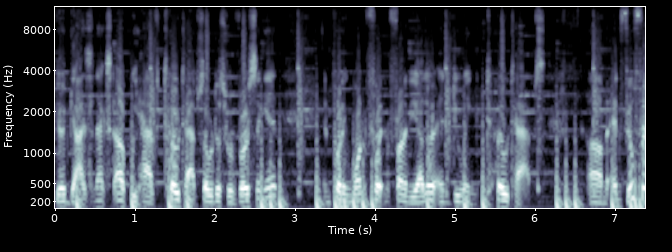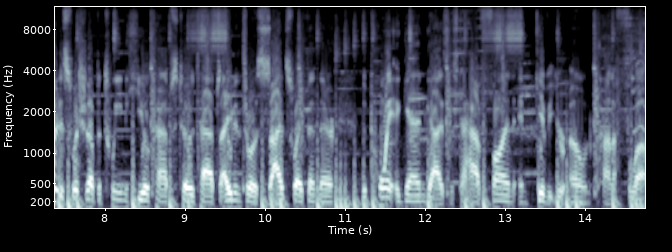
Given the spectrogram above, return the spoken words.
Good guys, next up we have toe taps. So we're just reversing it and putting one foot in front of the other and doing toe taps. Um, and feel free to switch it up between heel taps, toe taps. I even throw a side swipe in there. The point again, guys, is to have fun and give it your own kind of flow.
